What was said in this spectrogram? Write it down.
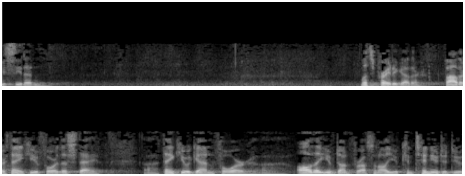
Be seated. Let's pray together. Father, thank you for this day. Uh, thank you again for uh, all that you've done for us and all you continue to do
